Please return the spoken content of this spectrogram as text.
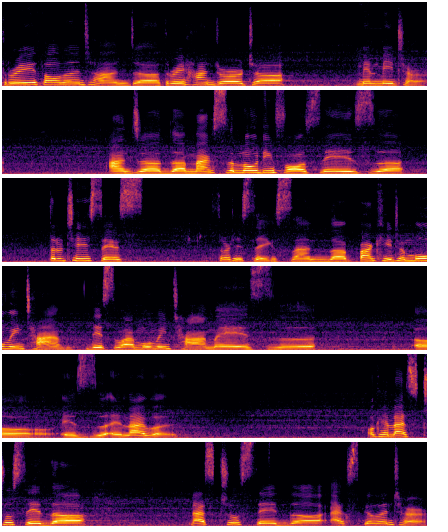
3,300 uh, millimeter. And uh, the max loading force is uh, 36, 36 and the bucket moving time, this one moving time is, uh, is 11. Okay, let's see the let's see the excavator.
